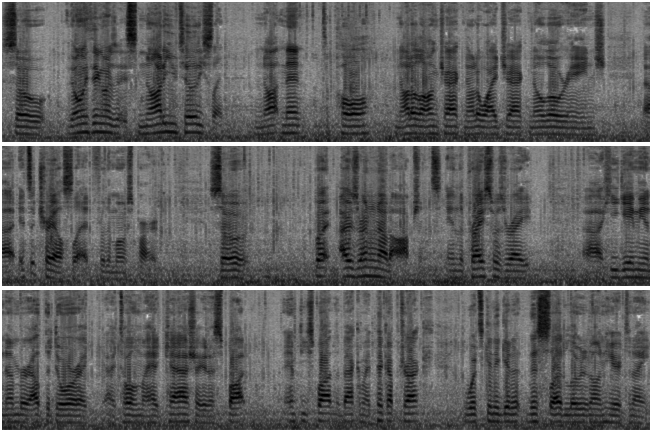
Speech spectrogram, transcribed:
so the only thing was it's not a utility sled, not meant to pull, not a long track, not a wide track, no low range. Uh, it's a trail sled for the most part. So, but I was running out of options, and the price was right. Uh, he gave me a number out the door. I, I told him I had cash. I had a spot, empty spot in the back of my pickup truck. What's going to get this sled loaded on here tonight?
